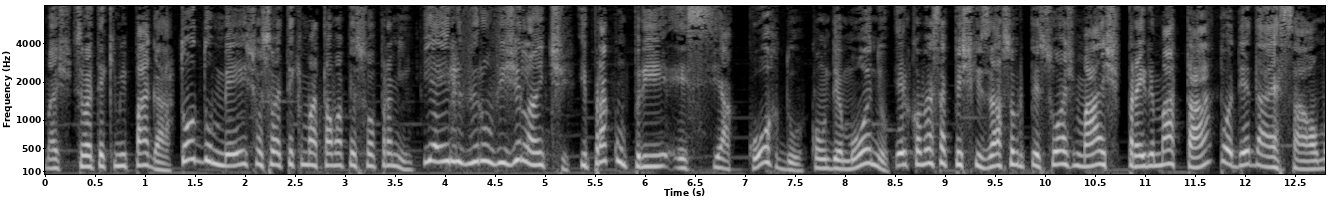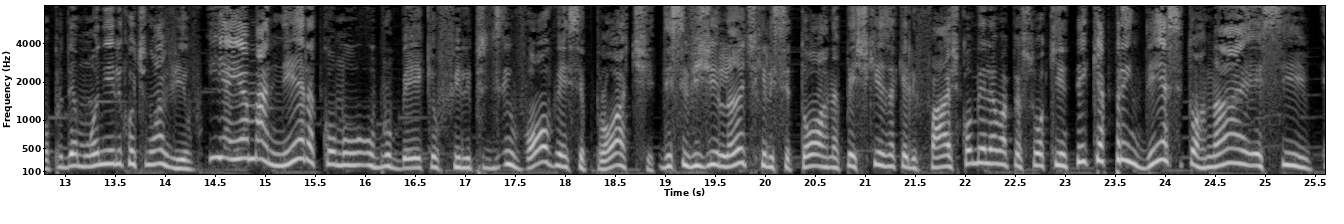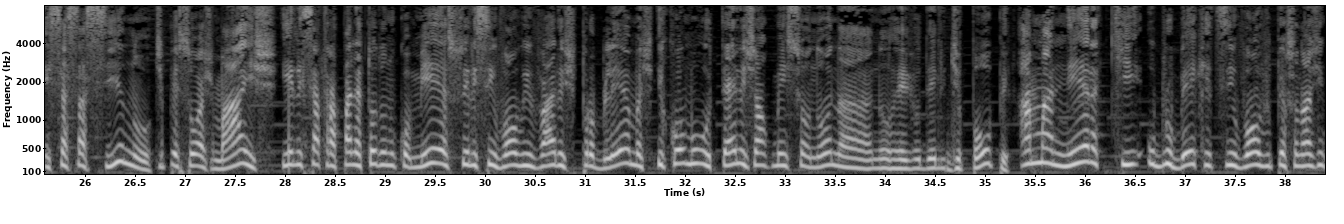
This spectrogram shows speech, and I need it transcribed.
mas você vai ter que me pagar. Todo mês você vai ter que matar uma pessoa para mim". E aí ele vira um vigilante. E para cumprir esse acordo com o demônio, ele começa a pesquisar sobre pessoas mais para ele matar, poder dar essa alma pro demônio e ele continuar vivo. E aí a maneira como o Brubaker e o Phillips desenvolvem esse plot, desse vigilante que ele se torna, a pesquisa que ele faz, como ele é uma pessoa que tem que aprender a se tornar esse, esse assassino de pessoas mais, e ele se atrapalha todo no começo, ele se envolve em vários problemas, e como o Telly já mencionou na, no review dele de Pope, a maneira que o Brubaker desenvolve o personagem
